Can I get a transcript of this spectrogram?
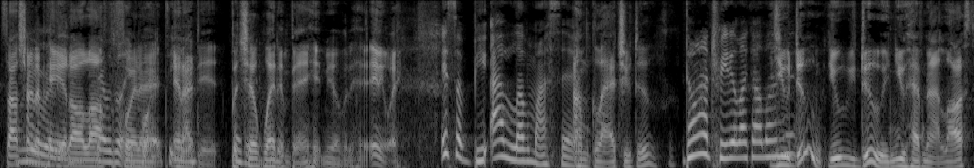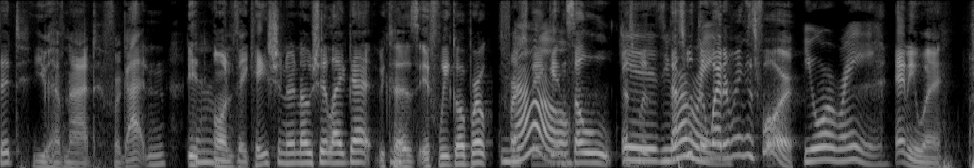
So I was trying to pay really- it all off that before that, and. I did. But your wedding band hit me over the head. Anyway, It's a be- I love myself. I'm glad you do. Don't I treat it like I love You it? You do. You, you do. And you have not lost it. You have not forgotten it on vacation or no shit like that. Because if we go broke, first thing getting sold, that's what, Is that's your what the wedding ring is for. Your ring. Anyway.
